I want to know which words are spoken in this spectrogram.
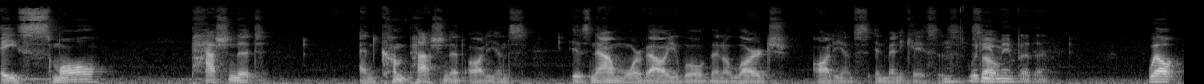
a small, passionate, and compassionate audience is now more valuable than a large audience in many cases. Mm-hmm. What so, do you mean by that? Well,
